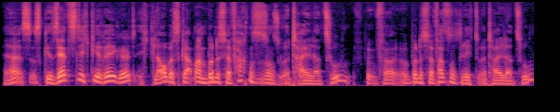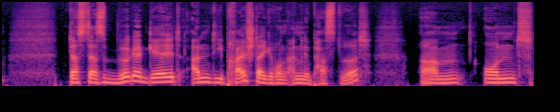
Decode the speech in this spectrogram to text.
Ja, es ist gesetzlich geregelt. Ich glaube, es gab mal ein Bundesverfassungsurteil dazu, Bundesverfassungsgerichtsurteil dazu, dass das Bürgergeld an die Preissteigerung angepasst wird. Ähm, und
